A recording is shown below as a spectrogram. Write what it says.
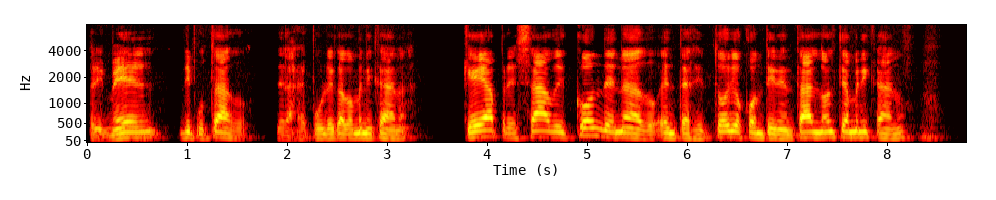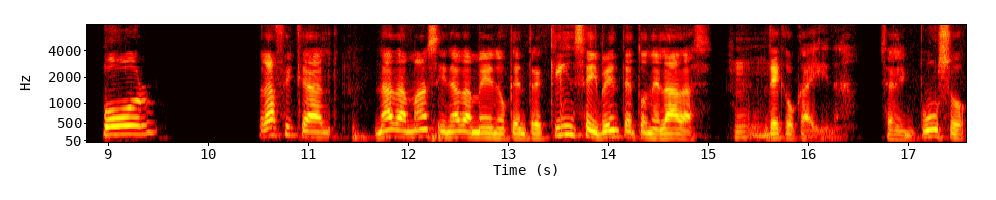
primer diputado de la República Dominicana, que apresado y condenado en territorio continental norteamericano por traficar nada más y nada menos que entre 15 y 20 toneladas de cocaína. Se le impuso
